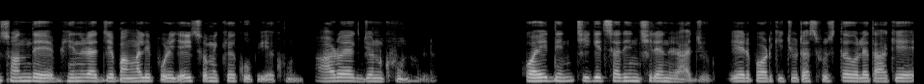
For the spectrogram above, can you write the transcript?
সন্দেহে ভিন রাজ্যে বাঙালি পরিযায়ী শ্রমিককে কুপিয়ে খুন। আরও একজন খুন হলো। কয়েকদিন চিকিৎসাধীন ছিলেন রাজু। এরপর কিছুটা সুস্থ হলে তাকে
